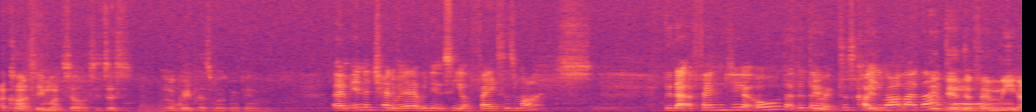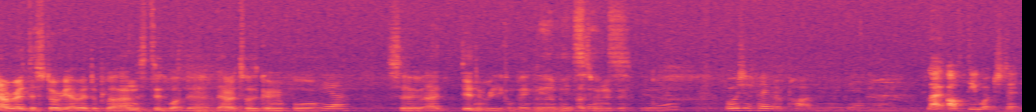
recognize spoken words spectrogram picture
I can't say much else. It's just a Yeah. great person working with him. Um, in the trailer, we know that we didn't see your face as much. Did that offend you at all? That the directors cut it- you out like that? It didn't or- offend me. I read the story, I read the plot, I understood what the director was going for. Yeah. So I didn't really complain. Yeah, it makes I just went sense. yeah. yeah. What was your favourite part of the movie anyway? Like after you watched it?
